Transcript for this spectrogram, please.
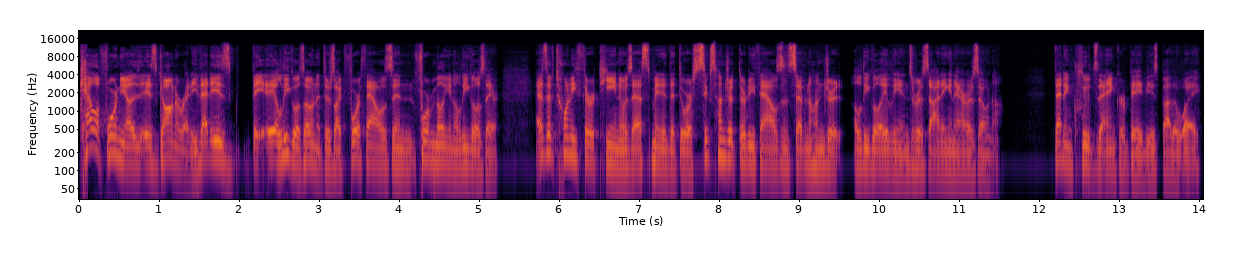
California is gone already. That is, the illegals own it. There's like 4,000, 4 million illegals there. As of 2013, it was estimated that there were 630,700 illegal aliens residing in Arizona. That includes the anchor babies, by the way.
